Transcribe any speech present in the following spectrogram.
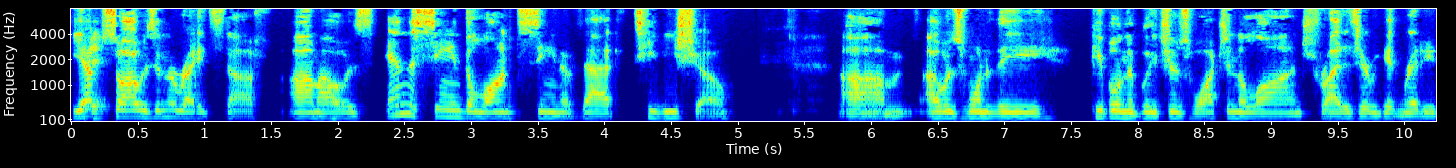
yep It- so i was in the right stuff um, i was in the scene the launch scene of that tv show um, i was one of the people in the bleachers watching the launch right as they were getting ready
